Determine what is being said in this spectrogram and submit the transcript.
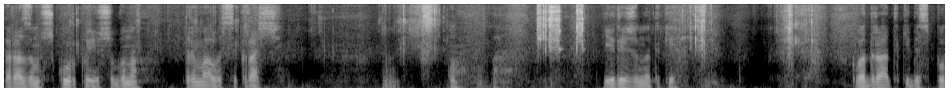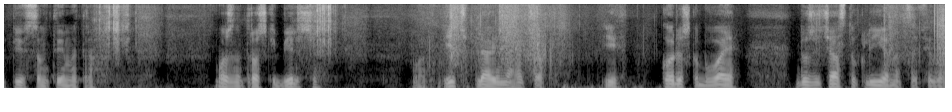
разом з шкуркою, щоб воно трималося краще. І ріжу на такі квадратики десь по пів сантиметра можна трошки більше. От. І чіпляю на гачок. І корюшка буває дуже часто клює на це філе.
